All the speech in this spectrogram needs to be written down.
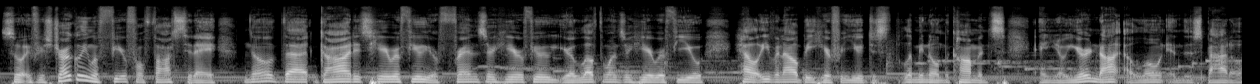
So if you're struggling with fearful thoughts today, know that God is here with you, your friends are here with you, your loved ones are here with you. Hell, even I'll be here for you. Just let me know in the comments. And you know, you're not alone in this battle.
